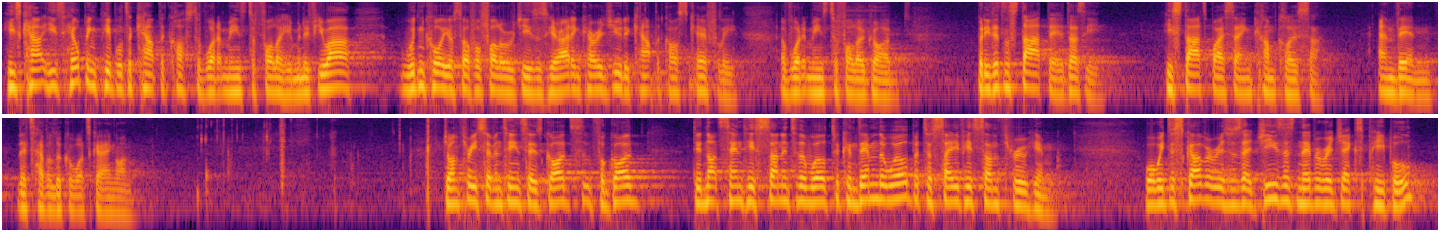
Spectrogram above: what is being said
He's, count, he's helping people to count the cost of what it means to follow him. And if you are, wouldn't call yourself a follower of Jesus here, I'd encourage you to count the cost carefully of what it means to follow God. But he doesn't start there, does he? He starts by saying, Come closer. And then let's have a look at what's going on. John 3:17 says God for God did not send his son into the world to condemn the world but to save his son through him. What we discover is, is that Jesus never rejects people,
